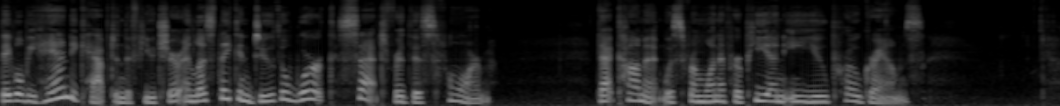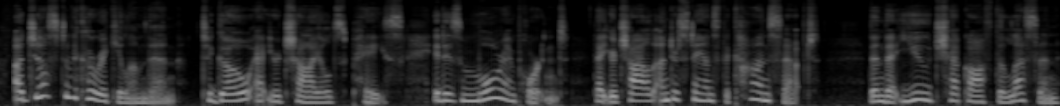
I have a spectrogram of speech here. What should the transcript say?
They will be handicapped in the future unless they can do the work set for this form. That comment was from one of her PNEU programs. Adjust the curriculum, then, to go at your child's pace. It is more important that your child understands the concept than that you check off the lesson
